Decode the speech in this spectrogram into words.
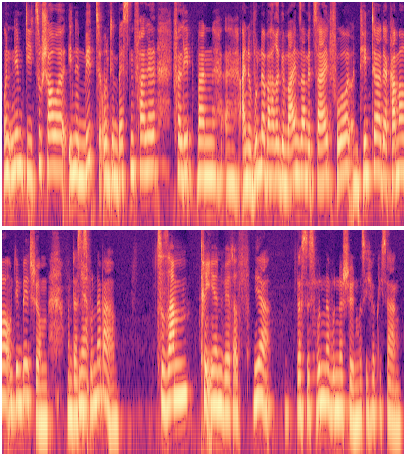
und nimmt die ZuschauerInnen mit und im besten Falle verlebt man äh, eine wunderbare gemeinsame Zeit vor und hinter der Kamera und den Bildschirmen. Und das ja. ist wunderbar. Zusammen kreieren wir das. Ja, das ist wunderschön, muss ich wirklich sagen.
